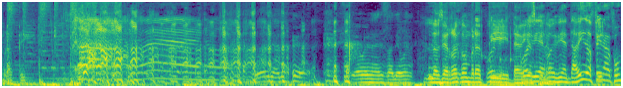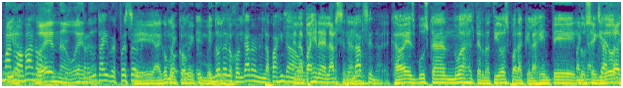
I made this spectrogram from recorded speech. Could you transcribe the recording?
Brad Pitt. Salió buena buena. Lo cerró con Brad Muy bien, Pitt. David muy bien, muy bien. David Ospina fue un mano Bien. a mano. Buena, buena. preguntas y respuestas. Sí, algo muy cómico y ¿En dónde lo colgaron? ¿En la página? En la página del Arsenal. Del Arsenal. Cada vez buscan nuevas alternativas para que la gente, los seguidores,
